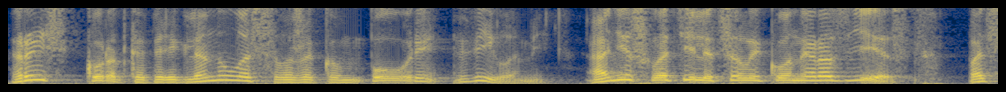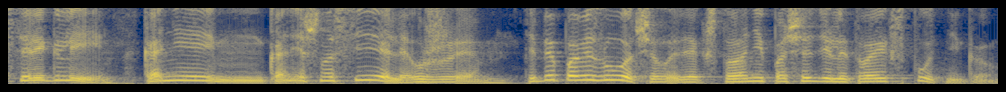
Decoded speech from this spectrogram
Рысь коротко переглянулась с вожаком Поури вилами. Они схватили целый конный разъезд, «Подстерегли. Коней, конечно, съели уже. Тебе повезло, человек, что они пощадили твоих спутников».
